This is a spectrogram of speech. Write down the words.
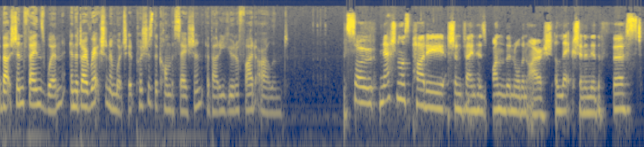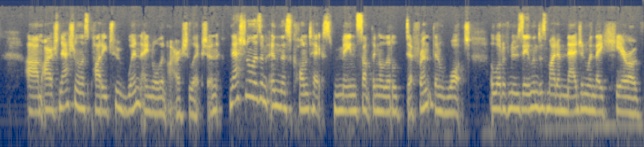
about Sinn Féin's win and the direction in which it pushes the conversation about a unified Ireland. So, Nationalist Party Sinn Féin has won the Northern Irish election, and they're the first um, Irish Nationalist Party to win a Northern Irish election. Nationalism in this context means something a little different than what a lot of New Zealanders might imagine when they hear of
